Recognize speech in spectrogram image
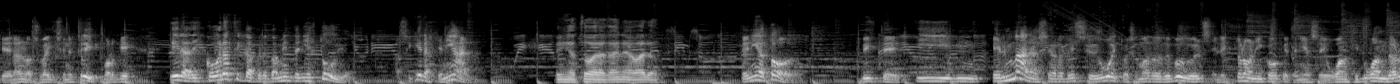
que eran los Basin Street, porque era discográfica pero también tenía estudios. Así que era genial. Tenía toda la cadena de valor. Tenía todo. ¿Viste? Y mm, el manager de ese dueto llamado The Boogles, electrónico, que tenía ese One Hit Wonder,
